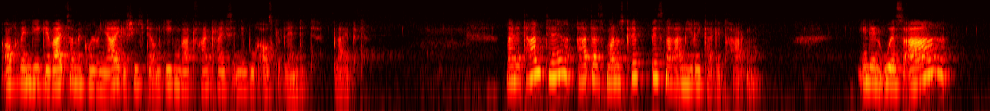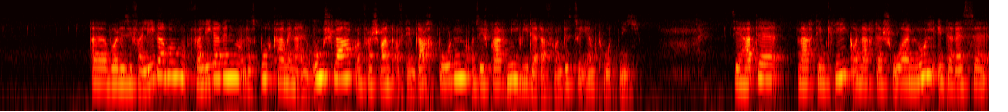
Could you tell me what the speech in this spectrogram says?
Auch wenn die gewaltsame Kolonialgeschichte und Gegenwart Frankreichs in dem Buch ausgeblendet bleibt. Meine Tante hat das Manuskript bis nach Amerika getragen. In den USA äh, wurde sie Verlegerin, Verlegerin und das Buch kam in einen Umschlag und verschwand auf dem Dachboden und sie sprach nie wieder davon, bis zu ihrem Tod nicht. Sie hatte nach dem Krieg und nach der Shoah null Interesse,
